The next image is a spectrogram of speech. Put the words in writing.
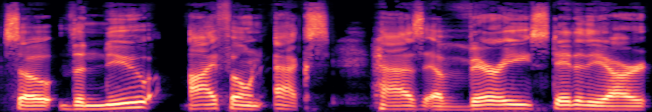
So the new iPhone X has a very state of the art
